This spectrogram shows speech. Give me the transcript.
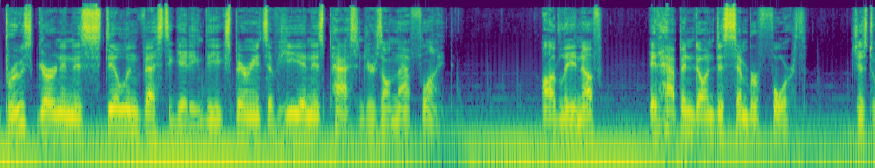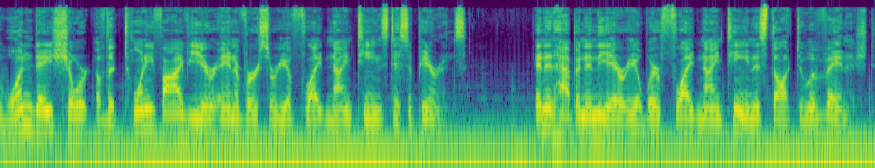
Bruce Gernon is still investigating the experience of he and his passengers on that flight. Oddly enough, it happened on December 4th, just one day short of the 25 year anniversary of Flight 19's disappearance. And it happened in the area where Flight 19 is thought to have vanished.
